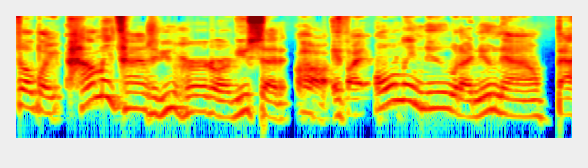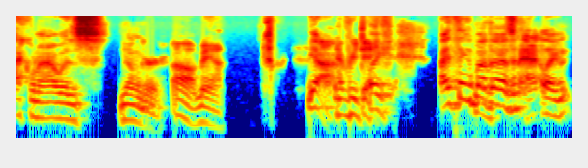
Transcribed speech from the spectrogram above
Philip, like, how many times have you heard or have you said, "Oh, if I only knew what I knew now back when I was younger"? Oh man. Yeah, Every day. Like, I think about that as an like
